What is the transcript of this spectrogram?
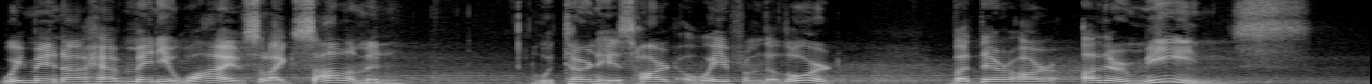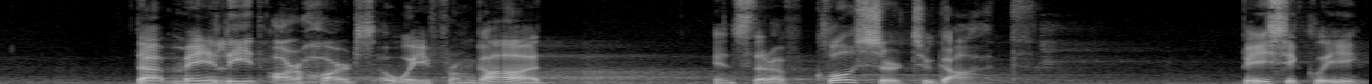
We may not have many wives like Solomon who turned his heart away from the Lord, but there are other means that may lead our hearts away from God instead of closer to God basically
